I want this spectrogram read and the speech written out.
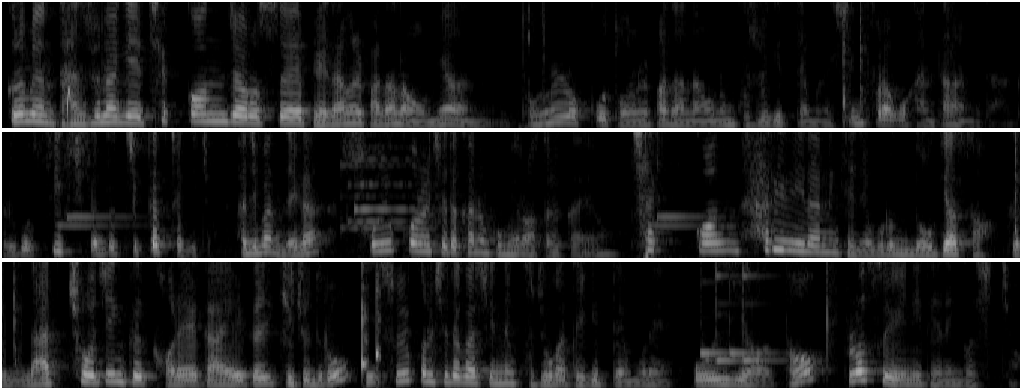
그러면 단순하게 채권자로서의 배당을 받아 나오면 돈을 넣고 돈을 받아 나오는 구조이기 때문에 심플하고 간단합니다. 그리고 수익 실현도 즉각적이죠. 하지만 내가 소유권을 취득하는 구매는 어떨까요? 채권 할인이라는 개념으로 녹여서 그 낮춰진 그 거래 가액을 기준으로 이 소유권을 취득할 수 있는 구조가 되기 때문에 오히려 더 플러스 요인이 되는 것이죠.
